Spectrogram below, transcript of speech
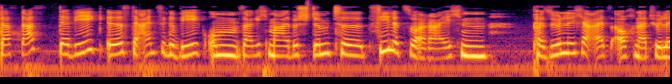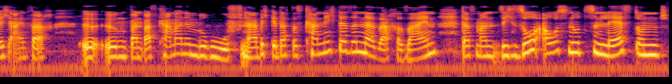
dass das der Weg ist, der einzige Weg, um, sage ich mal, bestimmte Ziele zu erreichen, persönlicher als auch natürlich einfach äh, irgendwann, was kann man im Beruf? Da habe ich gedacht, das kann nicht der Sinn der Sache sein, dass man sich so ausnutzen lässt und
